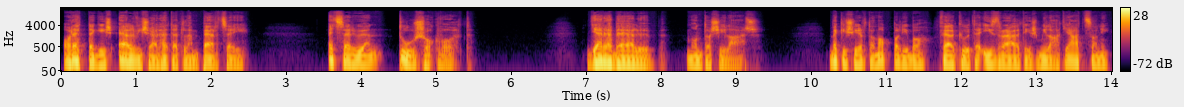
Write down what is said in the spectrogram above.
a rettegés elviselhetetlen percei. Egyszerűen túl sok volt. Gyere be előbb, mondta Silás. Bekísért a nappaliba, felküldte Izraelt és Milát játszani,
